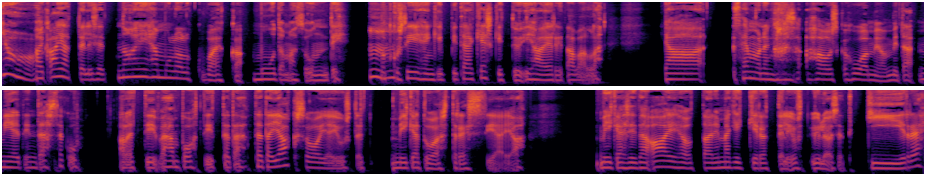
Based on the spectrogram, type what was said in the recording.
Joo. Vaikka ajattelisin, että no eihän mulla ollut kuin vaikka muutama tunti. Mm. Mutta kun siihenkin pitää keskittyä ihan eri tavalla. Ja semmoinen kanssa hauska huomio, mitä mietin tässä, kun alettiin vähän pohtia tätä, tätä jaksoa ja just, että mikä tuo stressiä ja – mikä sitä aiheuttaa, niin mäkin kirjoittelin just ylös, että kiire,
